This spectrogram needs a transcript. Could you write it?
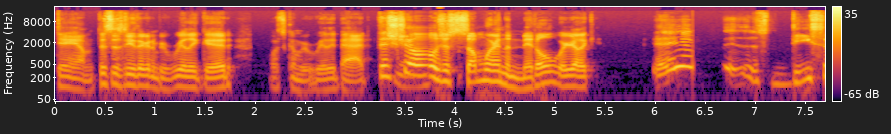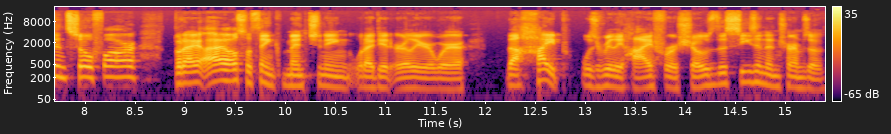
damn, this is either going to be really good it's going to be really bad. This show is just somewhere in the middle where you're like, eh, it's decent so far. But I, I also think mentioning what I did earlier, where the hype was really high for shows this season in terms of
